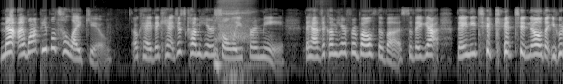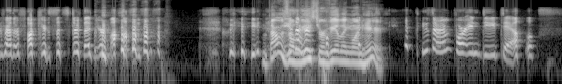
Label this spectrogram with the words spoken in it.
Matt, I want people to like you. Okay, they can't just come here solely for me. They have to come here for both of us. So they got they need to get to know that you would rather fuck your sister than your mom. that was These the least revealing one here. These are important details.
